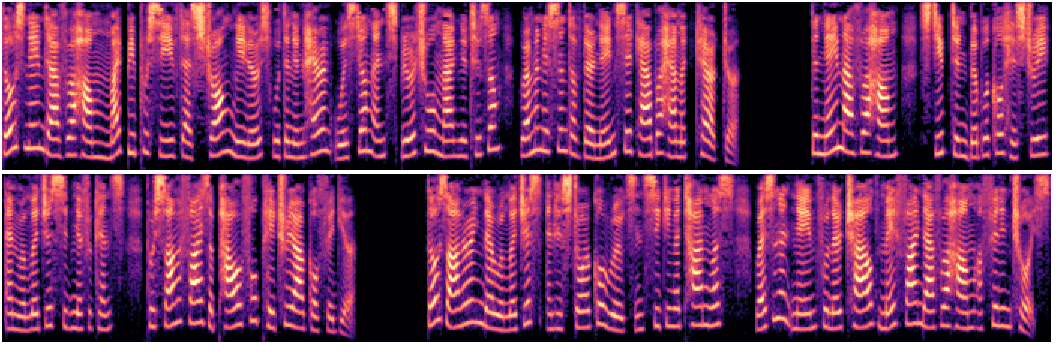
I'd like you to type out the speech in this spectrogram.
those named Avrohom might be perceived as strong leaders with an inherent wisdom and spiritual magnetism, reminiscent of their namesake Abrahamic character. The name Avrohom, steeped in biblical history and religious significance, personifies a powerful patriarchal figure. Those honoring their religious and historical roots and seeking a timeless, resonant name for their child may find Avrohom a fitting choice.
